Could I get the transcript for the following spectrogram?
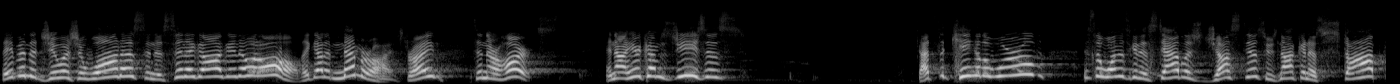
They've been to Jewish Awanas and the synagogue. They know it all. They got it memorized, right? It's in their hearts. And now here comes Jesus. That's the king of the world. This is the one that's going to establish justice, who's not going to stop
